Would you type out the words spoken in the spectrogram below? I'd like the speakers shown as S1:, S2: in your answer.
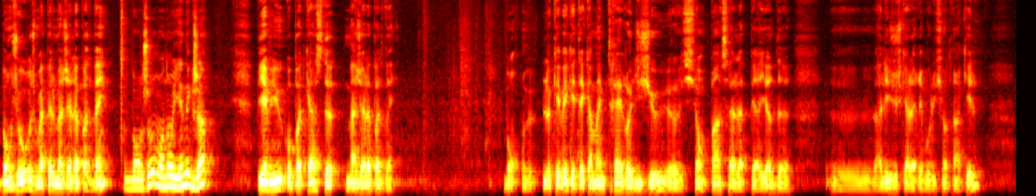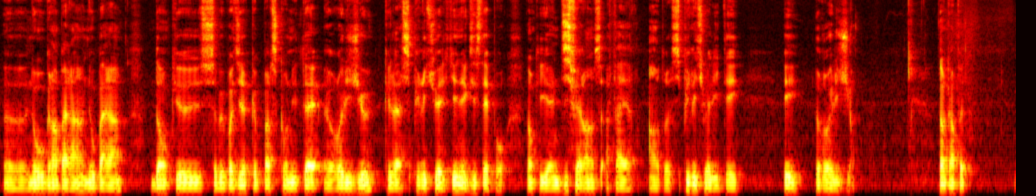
S1: Bonjour, je m'appelle Majala Potvin.
S2: Bonjour, mon nom est Yannick Jean.
S1: Bienvenue au podcast de Majala Potvin. Bon, euh, le Québec était quand même très religieux. euh, si on pense à la période euh, aller jusqu'à la Révolution tranquille, euh, nos grands-parents, nos parents. Donc, ça ne veut pas dire que parce qu'on était religieux, que la spiritualité n'existait pas. Donc, il y a une différence à faire entre spiritualité et religion. Donc, en fait,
